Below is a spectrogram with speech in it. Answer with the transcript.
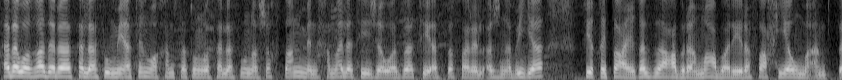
هذا وغادر 335 شخصا من حملة جوازات السفر الأجنبية في قطاع غزة عبر معبر رفح يوم أمس.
